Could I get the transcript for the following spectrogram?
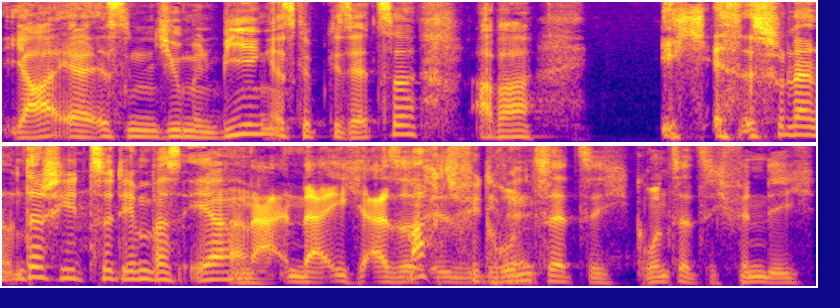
ja, er ist ein Human Being, es gibt Gesetze, aber ich, es ist schon ein Unterschied zu dem, was er. Na, na ich, also Macht für grundsätzlich, grundsätzlich finde ich,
